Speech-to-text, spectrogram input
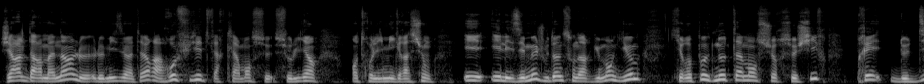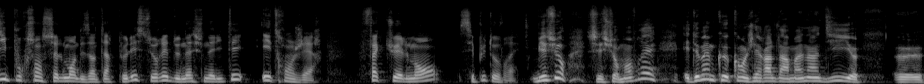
Gérald Darmanin, le, ministre de l'Intérieur, a refusé de faire clairement ce, lien entre l'immigration et, et, les émeutes. Je vous donne son argument, Guillaume, qui repose notamment sur ce chiffre. Près de 10% seulement des interpellés seraient de nationalité étrangère factuellement, c'est plutôt vrai. Bien sûr, c'est sûrement vrai. Et de même que quand Gérald Darmanin dit euh,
